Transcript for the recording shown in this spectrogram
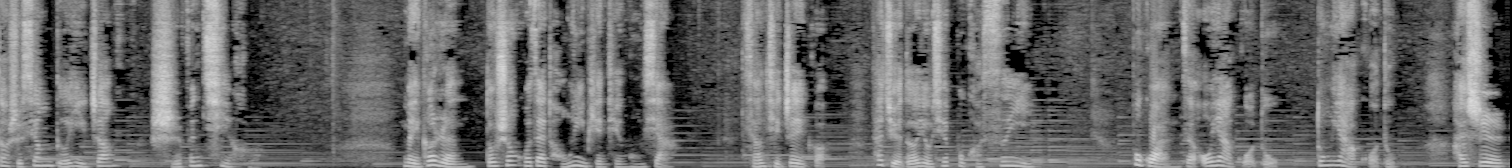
倒是相得益彰，十分契合。每个人都生活在同一片天空下，想起这个，他觉得有些不可思议。不管在欧亚国度、东亚国度，还是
